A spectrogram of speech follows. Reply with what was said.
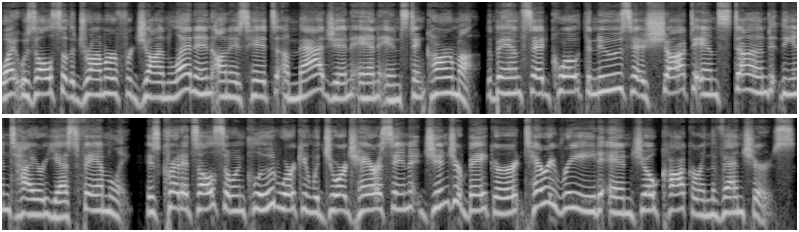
White was also the drummer for John Lennon on his hits Imagine and Instant Karma. The band said, quote, the news has shocked and stunned the entire Yes family. His credits also include working with George Harrison, Ginger Baker, Terry Reid, and Joe Cocker in The Ventures.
